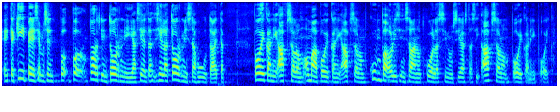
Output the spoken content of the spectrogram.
Että kiipee semmoisen po- po- portin torniin ja sieltä, siellä tornissa huutaa, että poikani Absalom, oma poikani Absalom, kumpa olisin saanut kuolla sinun sijastasi, Absalom, poikani, poikani.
